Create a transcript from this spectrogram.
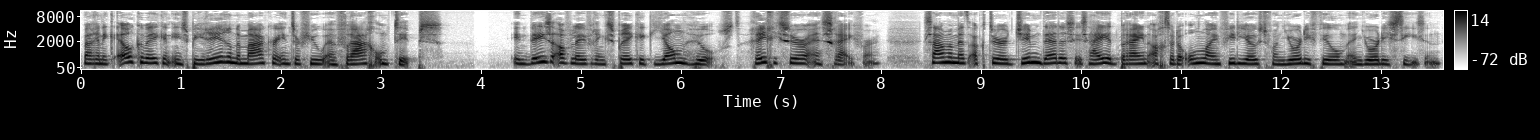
waarin ik elke week een inspirerende maker interview en vraag om tips. In deze aflevering spreek ik Jan Hulst, regisseur en schrijver. Samen met acteur Jim Dennis is hij het brein achter de online video's van Jordi Film en Jordi Season.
